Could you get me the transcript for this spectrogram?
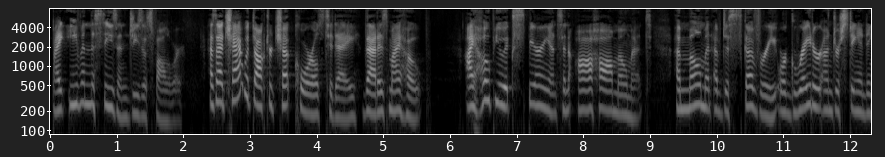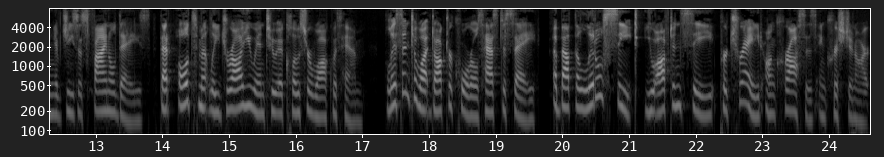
by even the seasoned Jesus follower. As I chat with Dr. Chuck Quarles today, that is my hope. I hope you experience an aha moment, a moment of discovery or greater understanding of Jesus' final days that ultimately draw you into a closer walk with Him. Listen to what Dr. Quarles has to say about the little seat you often see portrayed on crosses in Christian art.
